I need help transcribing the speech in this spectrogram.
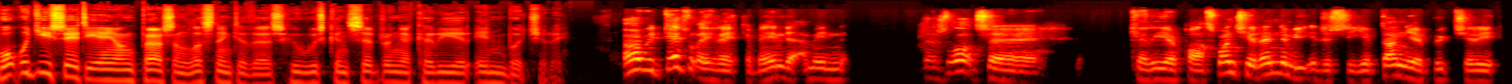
what would you say to a young person listening to this who was considering a career in butchery? I would definitely recommend it. I mean, there's lots of career paths. Once you're in the meat industry, you've done your butchery.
